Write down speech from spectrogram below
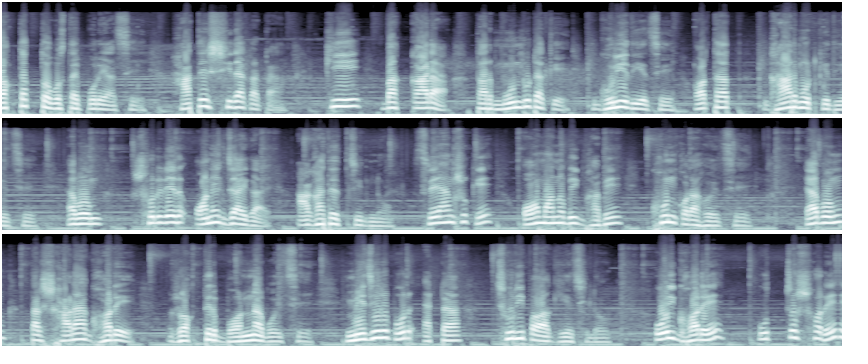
রক্তাক্ত অবস্থায় পড়ে আছে, হাতের শিরা কাটা। কে বা কারা তার মুন্ডুটাকে ঘুরিয়ে দিয়েছে, অর্থাৎ ঘাড় মটকে দিয়েছে, এবং শরীরের অনেক জায়গায় আঘাতের চিহ্ন। শ্রেয়াংশুকে অমানবিকভাবে খুন করা হয়েছে এবং তার সারা ঘরে রক্তের বন্যা বইছে। মেঝের ওপর একটা ছুরি পাওয়া গিয়েছিল। ওই ঘরে উচ্চস্বরে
